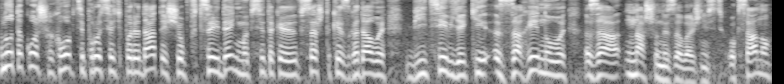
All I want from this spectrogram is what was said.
Ну також хлопці просять передати, щоб в цей день ми всі таки все ж таки згадали бійців, які загинули за нашу незалежність. Оксано.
